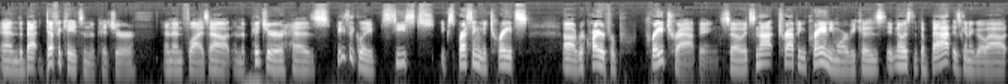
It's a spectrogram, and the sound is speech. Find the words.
And the bat defecates in the pitcher and then flies out. And the pitcher has basically ceased expressing the traits uh, required for prey trapping. So it's not trapping prey anymore because it knows that the bat is going to go out,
